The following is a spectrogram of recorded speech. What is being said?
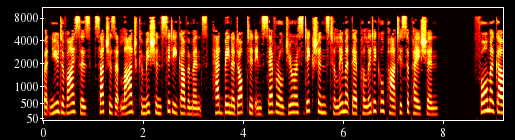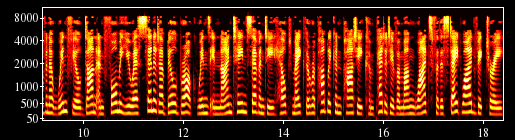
but new devices, such as at-large commission city governments, had been adopted in several jurisdictions to limit their political participation. Former Governor Winfield Dunn and former U.S. Senator Bill Brock wins in 1970 helped make the Republican Party competitive among whites for the statewide victory.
